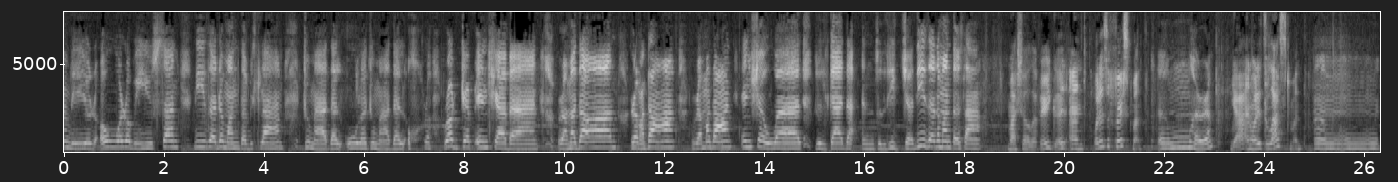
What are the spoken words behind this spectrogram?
Nabiyyul Awwal, Rabiul San. These are the months of Islam. Jumad al-Ula, Jumad al-Ukhra, Rajab and Shaban. Ramadan, Ramadan, Ramadan and Shawwal. Zulqa'dah and Zulhijjah. These are the months of Islam. MashaAllah, very good. And what is the first month? Um, Muharram. Yeah, and what is the last month? Um,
